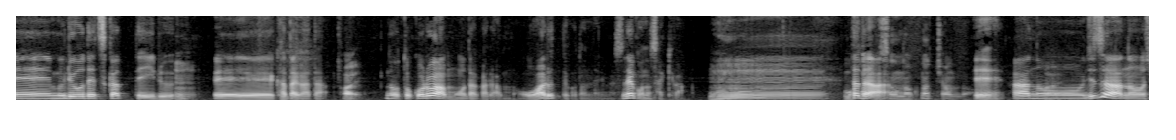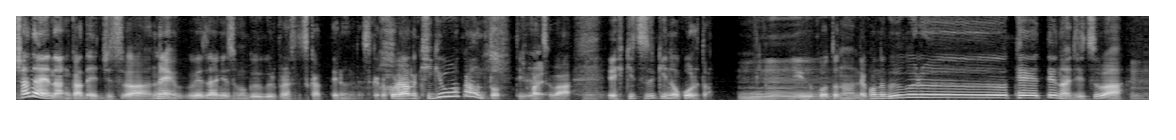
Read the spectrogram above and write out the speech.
えー無料で使っている、うん。えー方々。はい、のところはもうだからもう終わるってことになりますねこの先は。ただ可能性なくなっちゃうんだ。ええあのー実はあの社内なんかで実はねウェザーニュースも Google プラス使ってるんですけどこれ、はいあの企業アカウントっていうやつは、え引き続き残るとうん。いうことなんでこの Google 系っていうのは実はうん。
